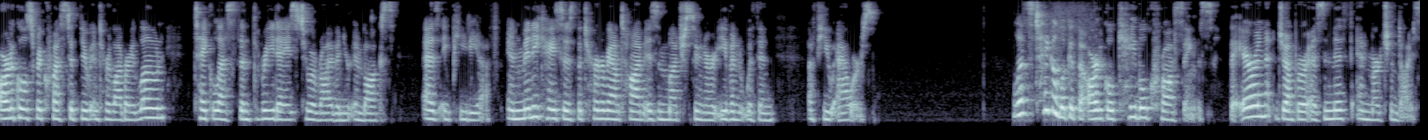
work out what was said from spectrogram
articles requested through Interlibrary Loan take less than three days to arrive in your inbox as a PDF. In many cases, the turnaround time is much sooner, even within a few hours. Let's take a look at the article Cable Crossings, the Aran Jumper as Myth and Merchandise.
